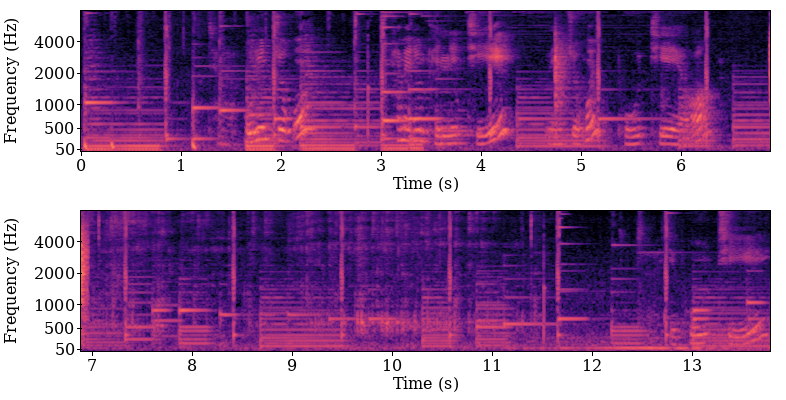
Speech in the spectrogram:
자 오른쪽은 카메룬 벨리티, 왼쪽은 보우티예요. 자, 이제 보우티.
